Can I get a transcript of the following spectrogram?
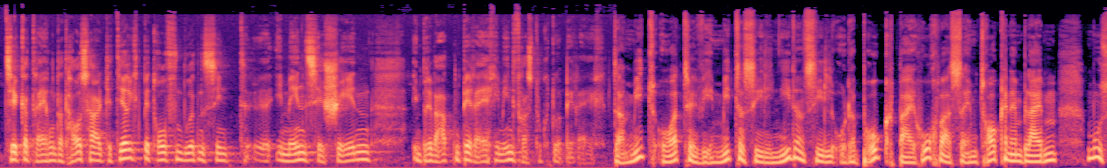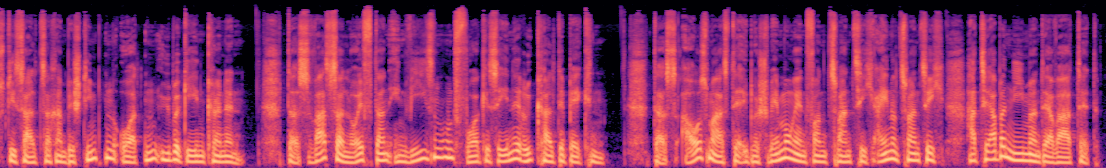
Circa 300 Haushalte direkt betroffen wurden, sind äh, immense Schäden im privaten Bereich, im Infrastrukturbereich. Damit Orte wie Mittersil, Niedernsil oder Bruck bei Hochwasser im Trockenen bleiben, muss die Salzach an bestimmten Orten übergehen können. Das Wasser läuft dann in Wiesen und vorgesehene Rückhaltebecken. Das Ausmaß der Überschwemmungen von 2021 hatte aber niemand erwartet.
